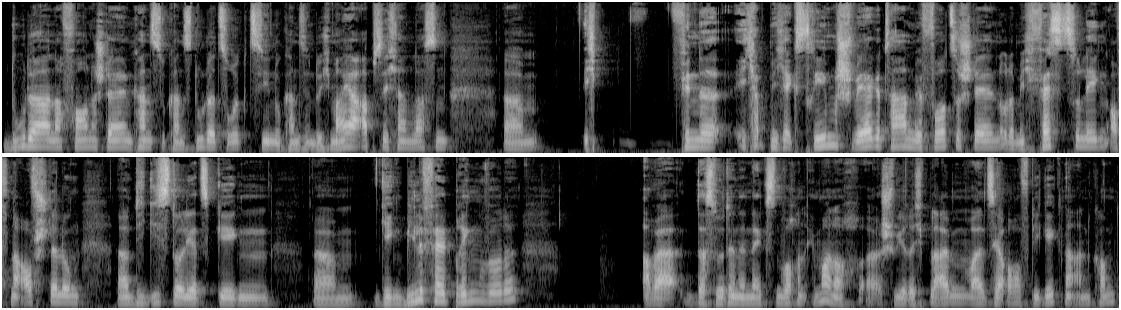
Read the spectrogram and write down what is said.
Duda nach vorne stellen kannst. Du kannst Duda zurückziehen, du kannst ihn durch Meier absichern lassen. Ähm, ich finde, ich habe mich extrem schwer getan, mir vorzustellen oder mich festzulegen auf eine Aufstellung, äh, die Gisdol jetzt gegen, ähm, gegen Bielefeld bringen würde. Aber das wird in den nächsten Wochen immer noch äh, schwierig bleiben, weil es ja auch auf die Gegner ankommt.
